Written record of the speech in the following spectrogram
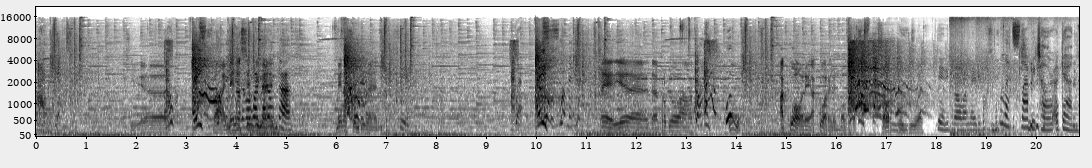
meglio. Sì, eh. Vai, meno assentimento. cazzo. Meno assentimento. Sì. Vedi, eh, da- proprio a. Uh, a cuore, a cuore le botte. Porco due. Sì, riprova, mi hai riposo. let's slap each other again.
